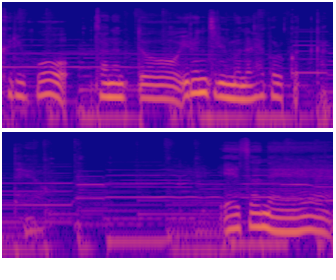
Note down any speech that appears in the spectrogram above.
그리고 저는 또 이런 질문을 해볼 것 같아요. 예전에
